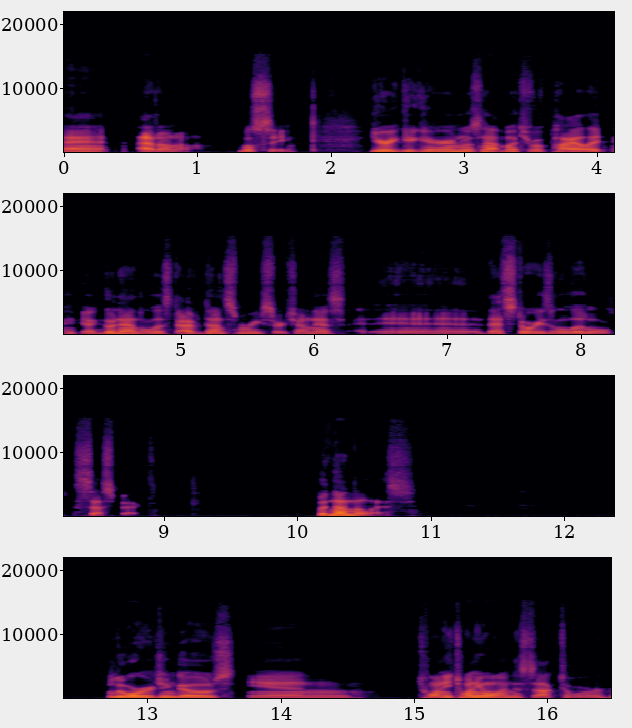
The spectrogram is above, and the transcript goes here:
Eh, I don't know. We'll see. Yuri Gagarin was not much of a pilot. Go down the list. I've done some research on this. Uh, that story is a little suspect. But nonetheless, Blue Origin goes in 2021, this is October,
